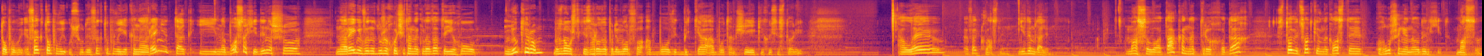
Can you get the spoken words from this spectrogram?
топовий. Ефект топовий усюди. Ефект топовий як і на арені, так і на босах. Єдине, що на арені ви не дуже хочете накладати його нюкером, бо знову ж таки загроза поліморфа або відбиття, або там ще якихось історій. Але ефект класний. Їдемо далі. Масова атака на трьох ходах. 100% накласти оглушення на один хід. Масове.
